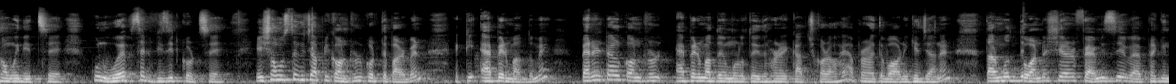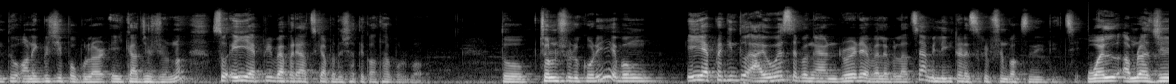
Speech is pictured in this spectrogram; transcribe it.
সময় দিচ্ছে, কোন ওয়েবসাইট ভিজিট করছে, এই সমস্ত কিছু আপনি কন্ট্রোল করতে পারবেন একটি অ্যাপের মাধ্যমে। প্যারেন্টাল কন্ট্রোল অ্যাপের মাধ্যমে মূলত এই ধরনের কাজ করা হয়, আপনারা হয়তো বা অনেকেই জানেন। তার মধ্যে ওয়ান্ডার শেয়ার ফ্যামিলি সেভ অ্যাপটা কিন্তু অনেক বেশি পপুলার এই কাজের জন্য। সো এই অ্যাপটির ব্যাপারে আজকে আপনাদের সাথে কথা বলব। তো চলুন শুরু করি এবং এই অ্যাপটা কিন্তু আইওএস এবং অ্যান্ড্রয়েডে অ্যাভেলেবেল আছে। আমি লিঙ্কটা ডিসক্রিপশন বক্সে দিয়ে দিচ্ছি। ওয়েল আমরা যে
